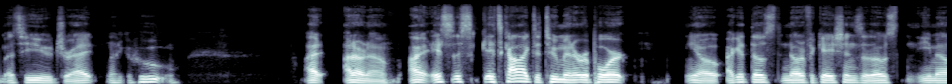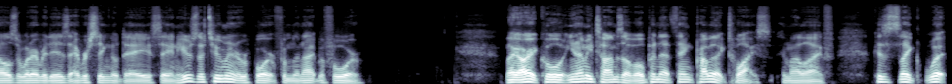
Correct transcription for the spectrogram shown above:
that's huge, right? Like, who? I I don't know. I it's just it's kind of like the two minute report you know, I get those notifications or those emails or whatever it is every single day saying, here's a two minute report from the night before. I'm like, all right, cool. You know how many times I've opened that thing? Probably like twice in my life. Cause it's like, what?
